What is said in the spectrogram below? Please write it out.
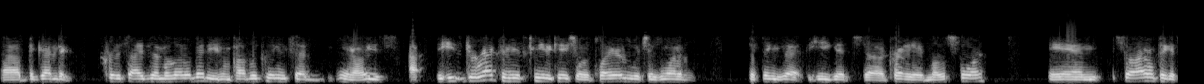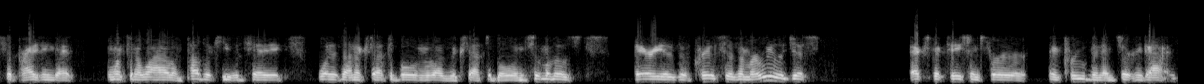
uh, begun to criticize them a little bit, even publicly, and said, you know, he's uh, he's direct in his communication with players, which is one of the things that he gets uh, credited most for. And so I don't think it's surprising that once in a while in public he would say what is unacceptable and what is acceptable. And some of those areas of criticism are really just expectations for improvement in certain guys.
